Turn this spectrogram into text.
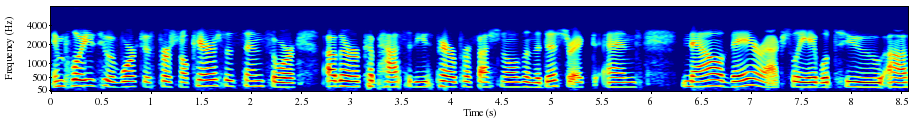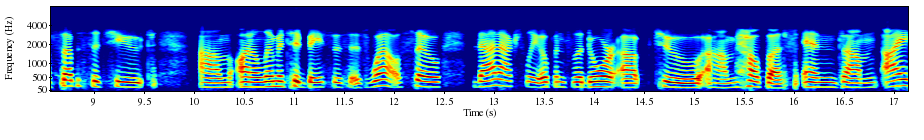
Employees who have worked as personal care assistants or other capacities, paraprofessionals in the district, and now they are actually able to uh, substitute um, on a limited basis as well. So that actually opens the door up to um, help us. And um, I,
